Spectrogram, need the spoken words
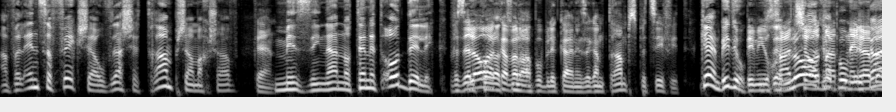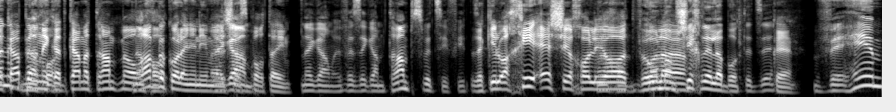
אבל אין ספק שהעובדה שטראמפ שם עכשיו, כן. מזינה, נותנת עוד דלק. וזה לא רק אבל התנועה. רפובליקני, זה גם טראמפ ספציפית. כן, בדיוק. במיוחד לא שעוד מעט נראה בקפרניק נכון, עד כמה טראמפ מעורב נכון. בכל העניינים האלה של. הספורטאים. לגמרי, וזה גם טראמפ ספציפית. זה כאילו הכי אש שיכול להיות. נכון, והוא ה- ממשיך ללבות את זה. כן. והם,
